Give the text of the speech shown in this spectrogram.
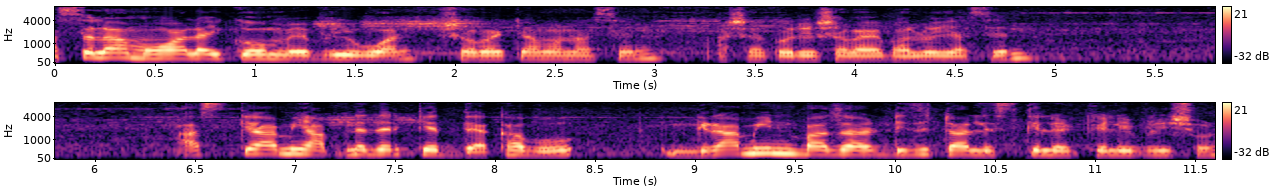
আসসালামু আলাইকুম এভরিওয়ান সবাই কেমন আছেন? আশা করি সবাই ভালোই আছেন। আজকে আমি আপনাদেরকে দেখাবো গ্রামীণ বাজার ডিজিটাল স্কেলের ক্যালিব্রেশন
